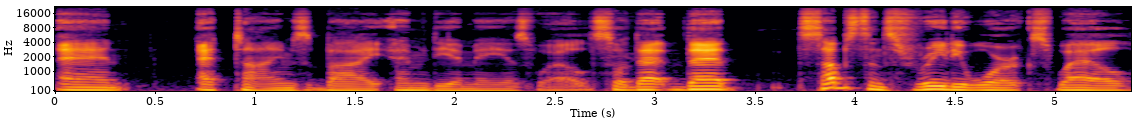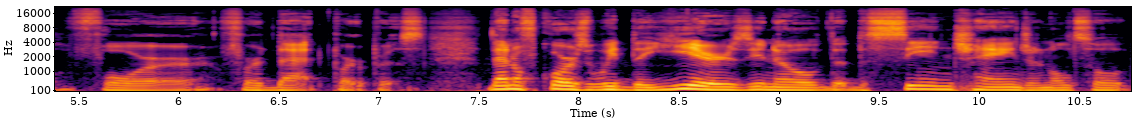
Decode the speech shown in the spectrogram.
and at times by mdma as well so that that substance really works well for for that purpose then of course with the years you know the, the scene changed and also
